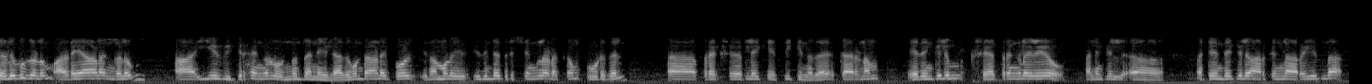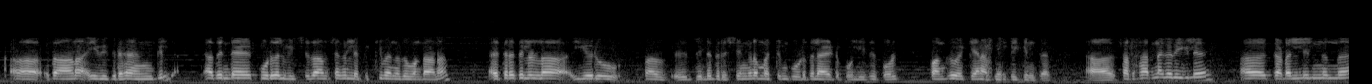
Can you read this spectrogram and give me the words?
തെളിവുകളും അടയാളങ്ങളും ഈ വിഗ്രഹങ്ങൾ ഒന്നും തന്നെ ഇല്ല. അതുകൊണ്ടാണ് ഇപ്പോൾ നമ്മൾ ഇതിന്റെ ദൃശ്യങ്ങളടക്കം കൂടുതൽ പ്രേക്ഷകരിലേക്ക് എത്തിക്കുന്നത്. കാരണം ഏതെങ്കിലും ക്ഷേത്രങ്ങളിലെയോ അല്ലെങ്കിൽ മറ്റെന്തെങ്കിലും ആർക്കെങ്കിലും അറിയുന്ന ഇതാണ് ഈ വിഗ്രഹമെങ്കിൽ അതിന്റെ കൂടുതൽ വിശദാംശങ്ങൾ ലഭിക്കുമെന്നതുകൊണ്ടാണ് ഇത്തരത്തിലുള്ള ഈ ഒരു ഇതിന്റെ ദൃശ്യങ്ങളും മറ്റും കൂടുതലായിട്ട് പോലീസ് ഇപ്പോൾ പങ്കുവെക്കാൻ അഭ്യർത്ഥിക്കുന്നത്. സാധാരണഗതിയിൽ കടലിൽ നിന്ന്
